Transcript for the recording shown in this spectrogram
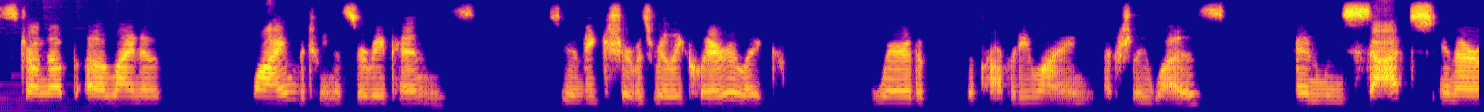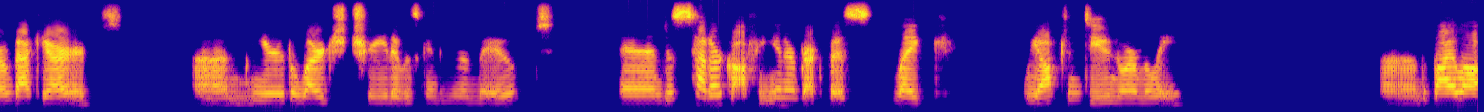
Strung up a line of line between the survey pins to make sure it was really clear, like where the, the property line actually was. And we sat in our own backyard um, near the large tree that was going to be removed and just had our coffee and our breakfast like we often do normally. Uh, the bylaw,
